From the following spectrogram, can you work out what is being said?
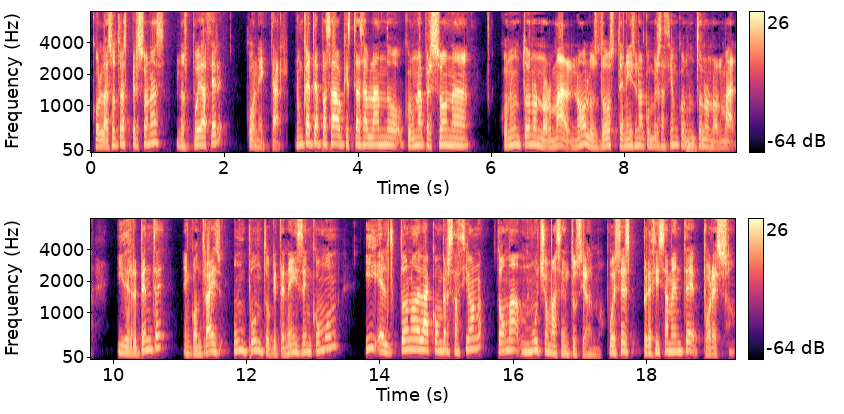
con las otras personas nos puede hacer conectar. ¿Nunca te ha pasado que estás hablando con una persona con un tono normal, ¿no? Los dos tenéis una conversación con un tono normal y de repente encontráis un punto que tenéis en común y el tono de la conversación toma mucho más entusiasmo. Pues es precisamente por eso.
